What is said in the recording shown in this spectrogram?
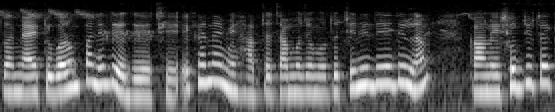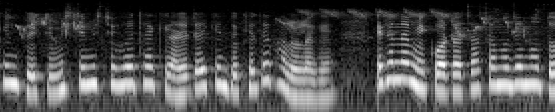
তো আমি আরেকটু গরম পানি দিয়ে দিয়েছি। এখানে আমি হাফ চা চামচের মতো চিনি দিয়ে দিলাম, কারণ এই সবজিটা কিন্তু একটু মিষ্টি মিষ্টি হয়ে থাকে আর এটাই কিন্তু খেতে ভালো লাগে। এখানে আমি কটা চা চামচের মতো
